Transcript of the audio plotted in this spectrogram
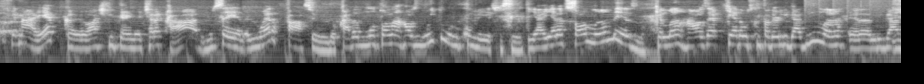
Porque na época eu acho que a internet era caro, não sei, era- não era fácil ainda. O cara montou a Lan House muito no começo, assim. E aí era só LAN mesmo. Porque Lan House é porque era os computadores ligados em LAN, era ligado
